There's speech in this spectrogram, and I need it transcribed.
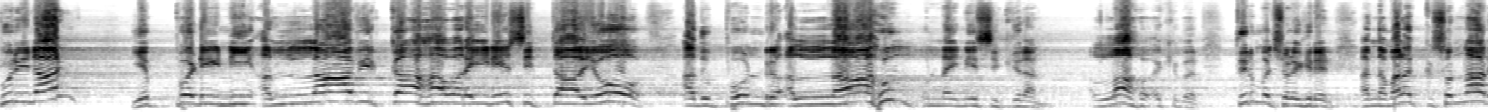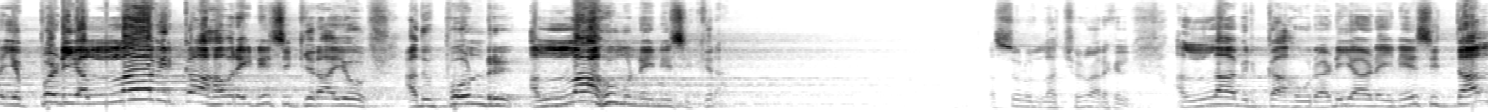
கூறினான் எப்படி நீ அல்லாவிற்காக அவரை நேசித்தாயோ அது போன்று அல்லாஹும் உன்னை நேசிக்கிறான். அல்லாஹ் அக்பர் திரும்ப சொல்கிறேன். அந்த மலக்கு சொன்னார் எப்படி அல்லாவிற்காக அவரை நேசிக்கிறாயோ அது போன்று அல்லாஹும் உன்னை நேசிக்கிறான். ரசூலுல்லாஹ் சொன்னார்கள் அல்லாவிற்காக ஒரு அடியாடை நேசித்தால்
